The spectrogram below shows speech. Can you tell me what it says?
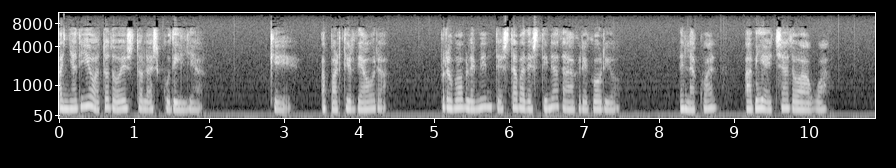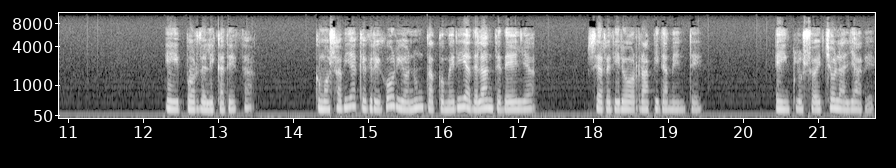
añadió a todo esto la escudilla, que, a partir de ahora, probablemente estaba destinada a Gregorio, en la cual había echado agua. Y por delicadeza, como sabía que Gregorio nunca comería delante de ella, se retiró rápidamente e incluso echó la llave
